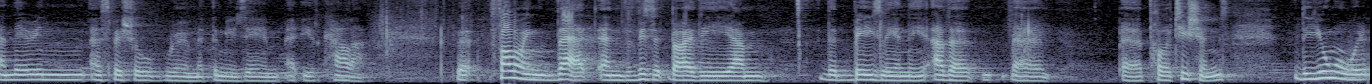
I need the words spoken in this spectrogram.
and they're in a special room at the museum at Yirrkala. But following that and the visit by the, um, the Beazley and the other uh, uh, politicians, the Yolngu were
